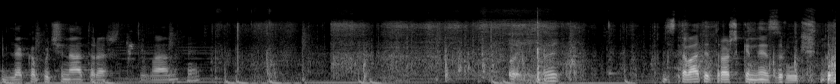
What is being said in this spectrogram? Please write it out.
Для капучинатора штанги. Ой-ой. Діставати трошки незручно.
